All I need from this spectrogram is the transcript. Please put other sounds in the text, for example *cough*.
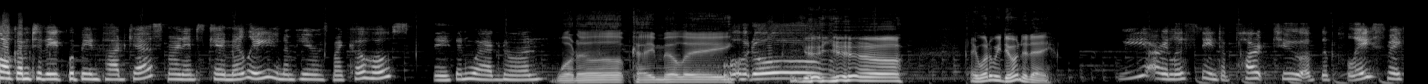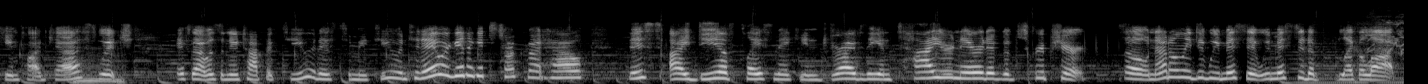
Welcome to the Equipping Podcast. My name's Kay Millie, and I'm here with my co-host Nathan Wagnon. What up, Kay Millie? What up? Yeah, yeah. Hey, what are we doing today? We are listening to part two of the placemaking podcast, Mm. which, if that was a new topic to you, it is to me too. And today we're going to get to talk about how this idea of placemaking drives the entire narrative of Scripture. So not only did we miss it, we missed it a, like a lot.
